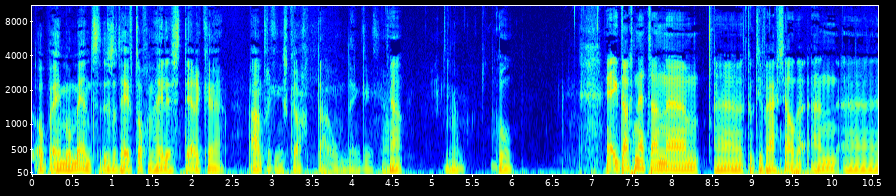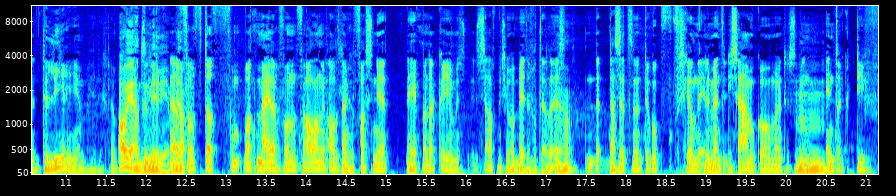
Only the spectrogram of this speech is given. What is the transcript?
op één moment. Dus dat heeft toch een hele sterke aantrekkingskracht daarom, denk ik. Ja. Cool. Ja, ik dacht net aan, ehm, eh, toen ik die vraag stelde, aan eh, Delirium, heet geloof ik. Oh ja, delirium. Ja, Ja, dat- dat, wat mij daarvan vooral altijd aan gefascineerd heeft, maar dat kun je zelf misschien wel beter vertellen, is, Ja. da- daar zitten natuurlijk ook verschillende elementen die samenkomen. Dus Mhm. interactief,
